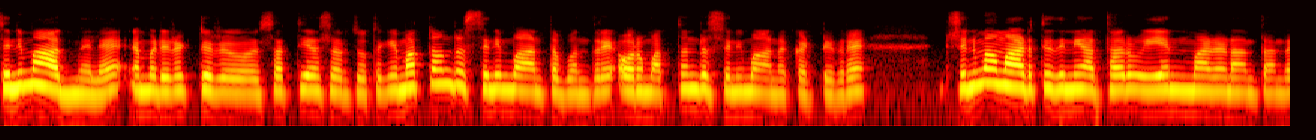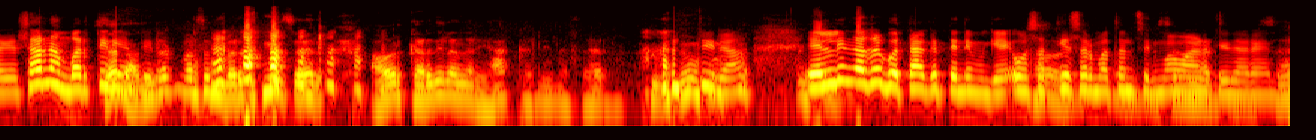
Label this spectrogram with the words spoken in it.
cinema ಆದ್ಮೇಲೆ ನಮ್ಮ ಡೈರೆಕ್ಟರ್ ಸತ್ಯ ಸರ್ ಜೊತೆಗೆ ಮತ್ತೊಂದು ಸಿನಿಮಾ ಅಂತ ಬಂದ್ರೆ ಅವರು ಮತ್ತೊಂದು ಸಿನಿಮಾನ ಕಟ್ಟಿದ್ರೆ ಸಿನಿಮಾ ಮಾಡ್ತಿದೀನಿ ಅಥವಾ ಏನ್ ಮಾಡೋಣ ಅಂತ ಅಂದಾಗ ಸರ್ ನಾನು ಬರ್ತೀನಿ ಹಂಡ್ರೆಡ್ ಪರ್ಸೆಂಟ್ ಬರ್ತೀನಿ ಸರ್. ಅವ್ರು ಕರೆದಿಲ್ಲ ಅಂದ್ರೆ ಯಾಕೆ ಕರೆದಿಲ್ಲ ಸರ್? ಅಂತೀರಾ? ಎಲ್ಲಿಂದಾದ್ರೂ ಗೊತ್ತಾಗುತ್ತೆ ನಿಮ್ಗೆ ಓ ಸತ್ಯ ಸರ್ ಮತ್ತೊಂದು ಸಿನಿಮಾ ಮಾಡ್ತಿದ್ದಾರೆ ಅಂತ.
